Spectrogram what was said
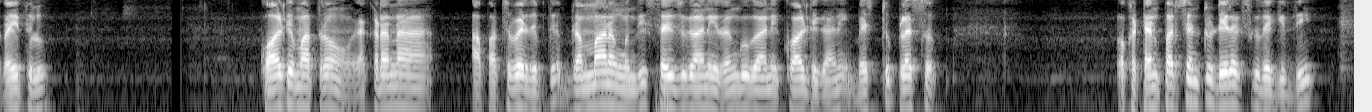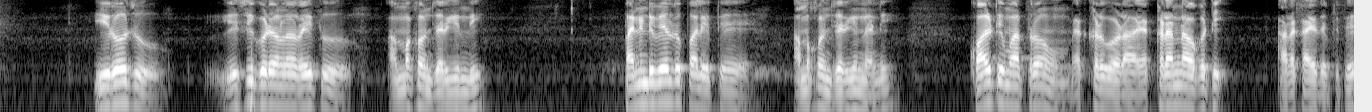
రైతులు క్వాలిటీ మాత్రం ఎక్కడన్నా ఆ పచ్చబేడి తిప్పితే బ్రహ్మాండంగా ఉంది. సైజు కానీ రంగు కానీ క్వాలిటీ కానీ బెస్ట్ ప్లస్ ఒక టెన్ పర్సెంట్ డీలక్స్కి తగ్గిద్ది. ఈరోజు ఏసీ గూడెంలో రైతు అమ్మకం జరిగింది. పన్నెండు వేల రూపాయలు అయితే అమ్మకం జరిగిందండి. క్వాలిటీ మాత్రం ఎక్కడ కూడా ఎక్కడన్నా ఒకటి అరకాయ తప్పితే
